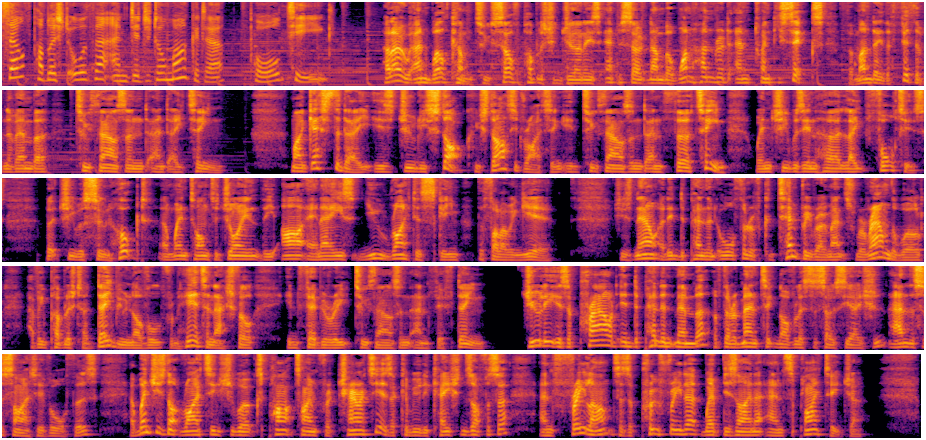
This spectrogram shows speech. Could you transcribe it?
self-published author and digital marketer, Paul Teague. Hello and welcome to Self Publishing Journeys episode number 126 for Monday the 5th of November 2018. My guest today is Julie Stock, who started writing in 2013 when she was in her late 40s, but she was soon hooked and went on to join the RNA's New Writers Scheme the following year. She's now an independent author of contemporary romance from around the world, having published her debut novel From Here to Nashville in February 2015. Julie is a proud independent member of the Romantic Novelists Association and the Society of Authors, and when she's not writing, she works part-time for a charity as a communications officer and freelance as a proofreader, web designer and supply teacher.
